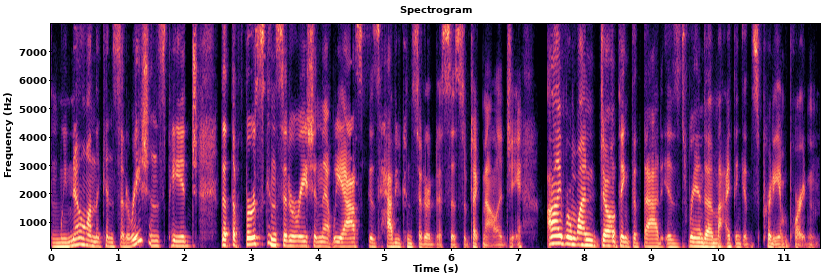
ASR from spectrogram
And we know on the considerations page that the first consideration that we ask is Have you considered assistive technology? I, for one, don't think that that is random. I think it's pretty important.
